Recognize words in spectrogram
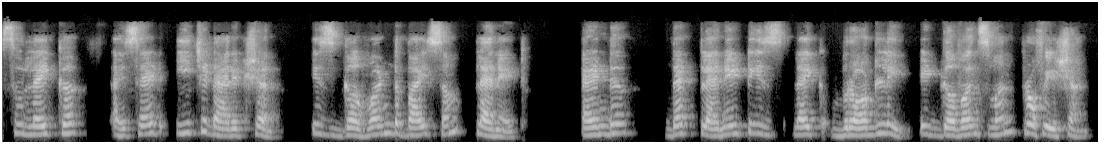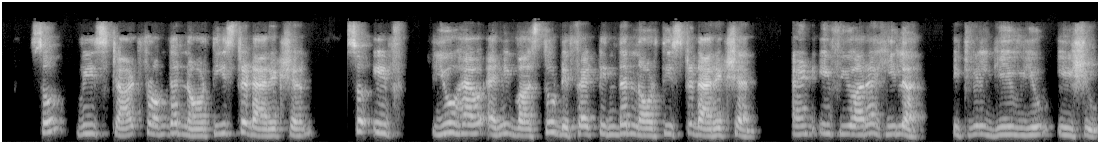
So, like uh, I said, each direction is governed by some planet. And that planet is like broadly, it governs one profession. So, we start from the northeast direction. So, if you have any vastu defect in the northeast direction, and if you are a healer, it will give you issue.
